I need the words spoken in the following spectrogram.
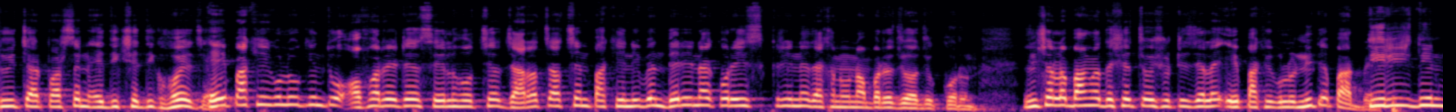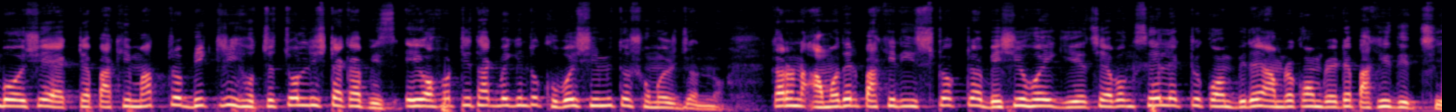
দুই চার পার্সেন্ট এদিক সেদিক হয়ে যায়। এই পাখিগুলো কিন্তু অফার রেটে সেল হচ্ছে। যারা চাচ্ছেন পাখি নেবেন, দেরি না করে স্ক্রিনে দেখানো নাম্বারে যোগাযোগ করুন। ইনশাল্লাহ বাংলাদেশের চৌষট্টি জেলায় এই পাখিগুলো নিতে পারবে। তিরিশ দিন বয়সে একটা পাখি মাত্র বিক্রি হচ্ছে চল্লিশ টাকা পিস এই অফারটি থাকবে কিন্তু খুবই সীমিত সময়ের জন্য। কারণ আমাদের পাখির স্টকটা বেশি হয়ে গিয়েছে এবং সেল একটু কম, বিদায় আমরা কম রেটে পাখি দিচ্ছি।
